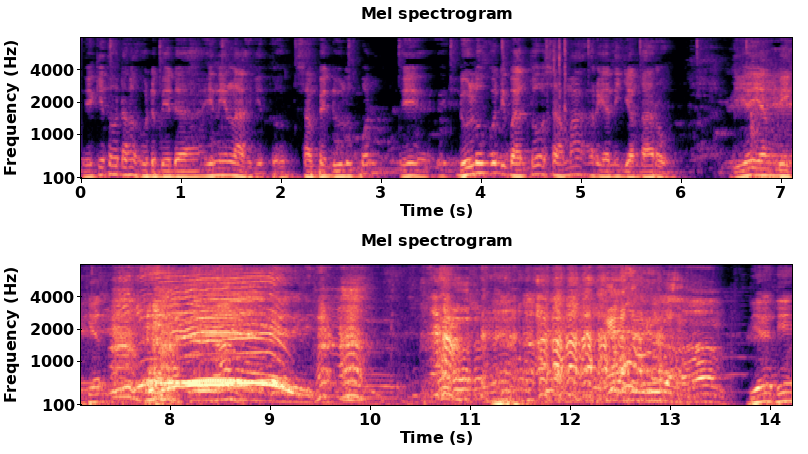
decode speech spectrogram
Ya kita udah udah beda inilah gitu. Sampai dulu pun ya, dulu gue dibantu sama Riani Jangkaro. Dia yang bikin dia dia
